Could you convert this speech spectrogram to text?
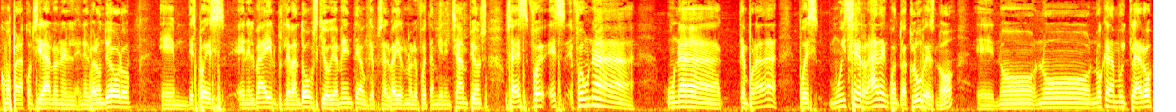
como para considerarlo en el, en el balón de oro. Eh, después en el Bayern, pues Lewandowski, obviamente, aunque pues al Bayern no le fue tan bien en Champions. O sea, es, fue, fue una, una temporada pues muy cerrada en cuanto a clubes, ¿no? Eh, no, no, no queda muy claro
